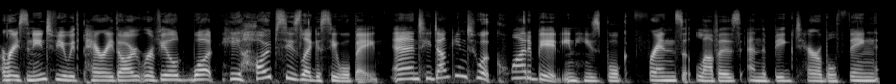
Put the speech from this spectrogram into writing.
A recent interview with Perry, though, revealed what he hopes his legacy will be, and he dug into it quite a bit in his book Friends, Lovers, and the Big Terrible Thing,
